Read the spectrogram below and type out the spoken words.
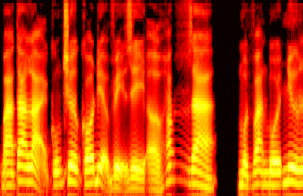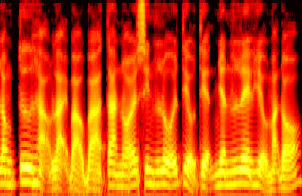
bà ta lại cũng chưa có địa vị gì ở hoắc gia một vạn bối như long tư hạo lại bảo bà ta nói xin lỗi tiểu tiện nhân lê hiểu mạn đó.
